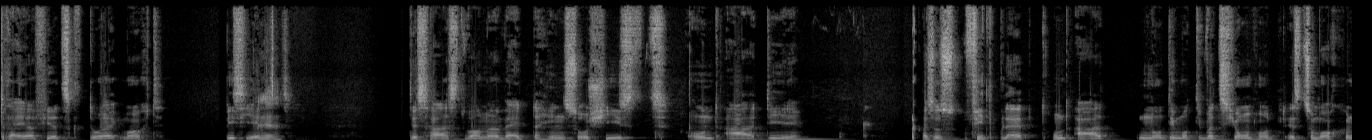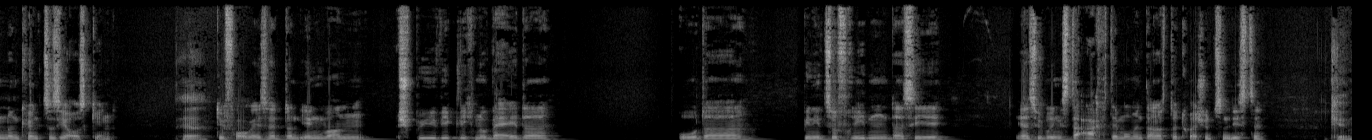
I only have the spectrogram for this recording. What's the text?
43 Tore gemacht. Bis jetzt. Das heißt, wenn er weiterhin so schießt und auch die, also fit bleibt und auch noch die Motivation hat, es zu machen, dann könnte es sich ausgehen. Ja. Die Frage ist halt dann irgendwann, spiele ich wirklich nur weiter oder bin ich zufrieden, dass ich, er ist übrigens der achte momentan auf der Torschützenliste. Okay.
